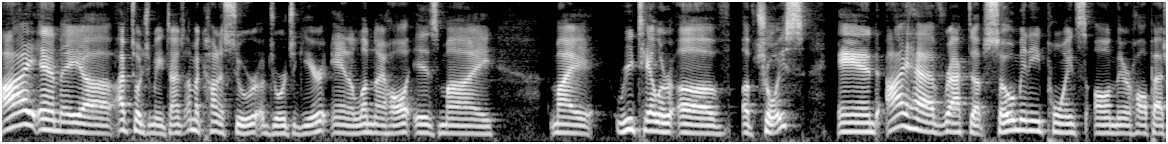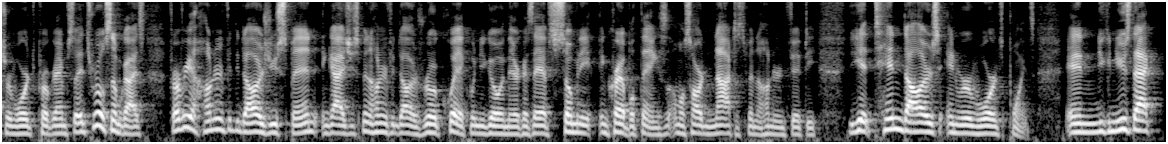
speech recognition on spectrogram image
I am a, have uh, told you many times, I'm a connoisseur of Georgia gear, and Alumni Hall is my my retailer of of choice. And I have racked up so many points on their Hall Pass Rewards program. So it's real simple, guys. For every $150 you spend, and guys, you spend $150 real quick when you go in there because they have so many incredible things. It's almost hard not to spend $150. You get $10 in rewards points. And you can use that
